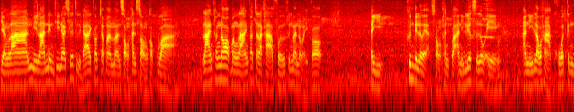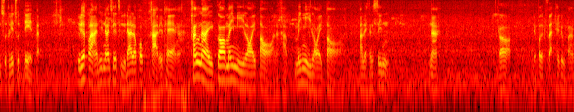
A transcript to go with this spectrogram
อย่างร้านมีร้านหนึ่งที่น่าเชื่อถือได้ก็จะประมาณ 2,200กว่า ร้านข้างนอกบางร้านก็จะราคาเฟอ้อขึ้นมาหน่อยก็ตี ขึ้นไปเลยอะ2,000กว่าอันนี้เลือกซื้อเอาเอง อันนี้เราหาโค้ดกันสุดฤทธิ์สุดเดชแบบ เลือกร้านที่น่าเชื่อถือได้แล้วเขาขายไม่แพงอะข้างในก็ไม่มีรอยต่อนะครับ ไม่มีรอยต่ออะไรทั้งสิ้นนะ ก็เดี๋ยวเปิดแฟลชให้ดูบ้าง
